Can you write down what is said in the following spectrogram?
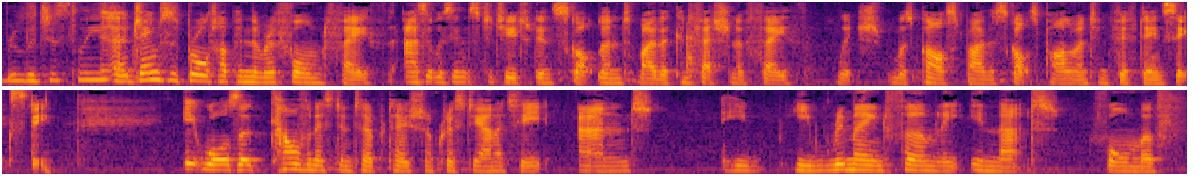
religiously? Uh, James was brought up in the Reformed faith as it was instituted in Scotland by the Confession of Faith which was passed by the Scots Parliament in 1560. It was a Calvinist interpretation of Christianity, and he he remained firmly in that form of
